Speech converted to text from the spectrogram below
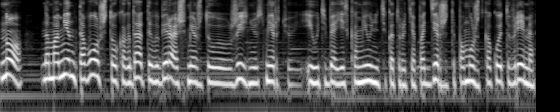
но на момент того, что когда ты выбираешь между жизнью и смертью, и у тебя есть комьюнити, который тебя поддержит и поможет какое-то время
